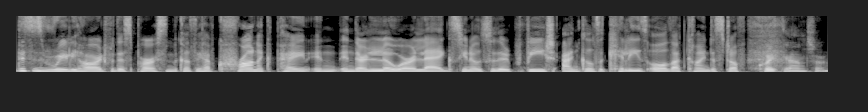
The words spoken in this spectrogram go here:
This is really hard for this person because they have chronic pain in, in their lower legs, you know, so their feet, ankles, Achilles, all that kind of stuff. Quick answer.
